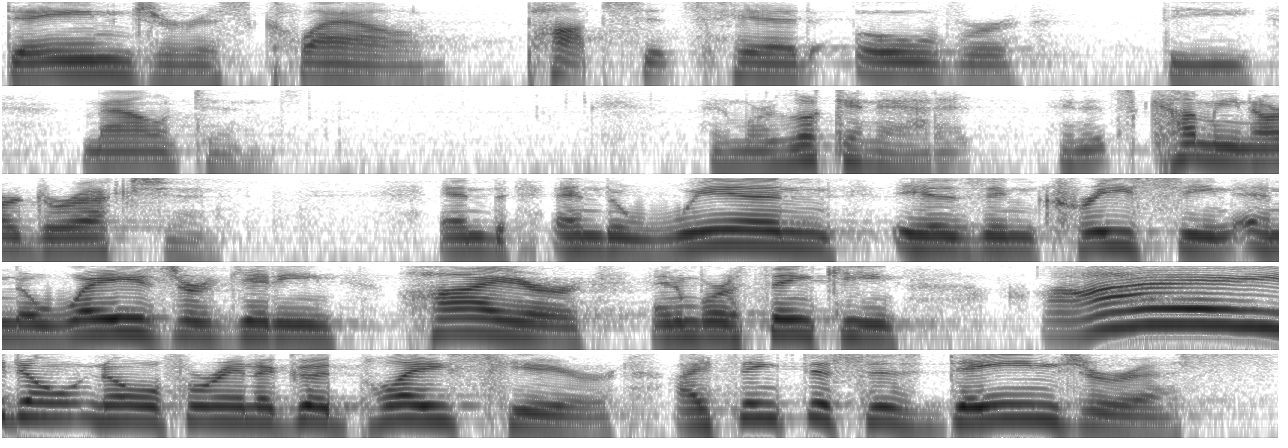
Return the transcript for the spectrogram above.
dangerous cloud pops its head over the mountains. And we're looking at it and it's coming our direction. And, and the wind is increasing and the waves are getting higher, and we're thinking, I don't know if we're in a good place here. I think this is dangerous.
